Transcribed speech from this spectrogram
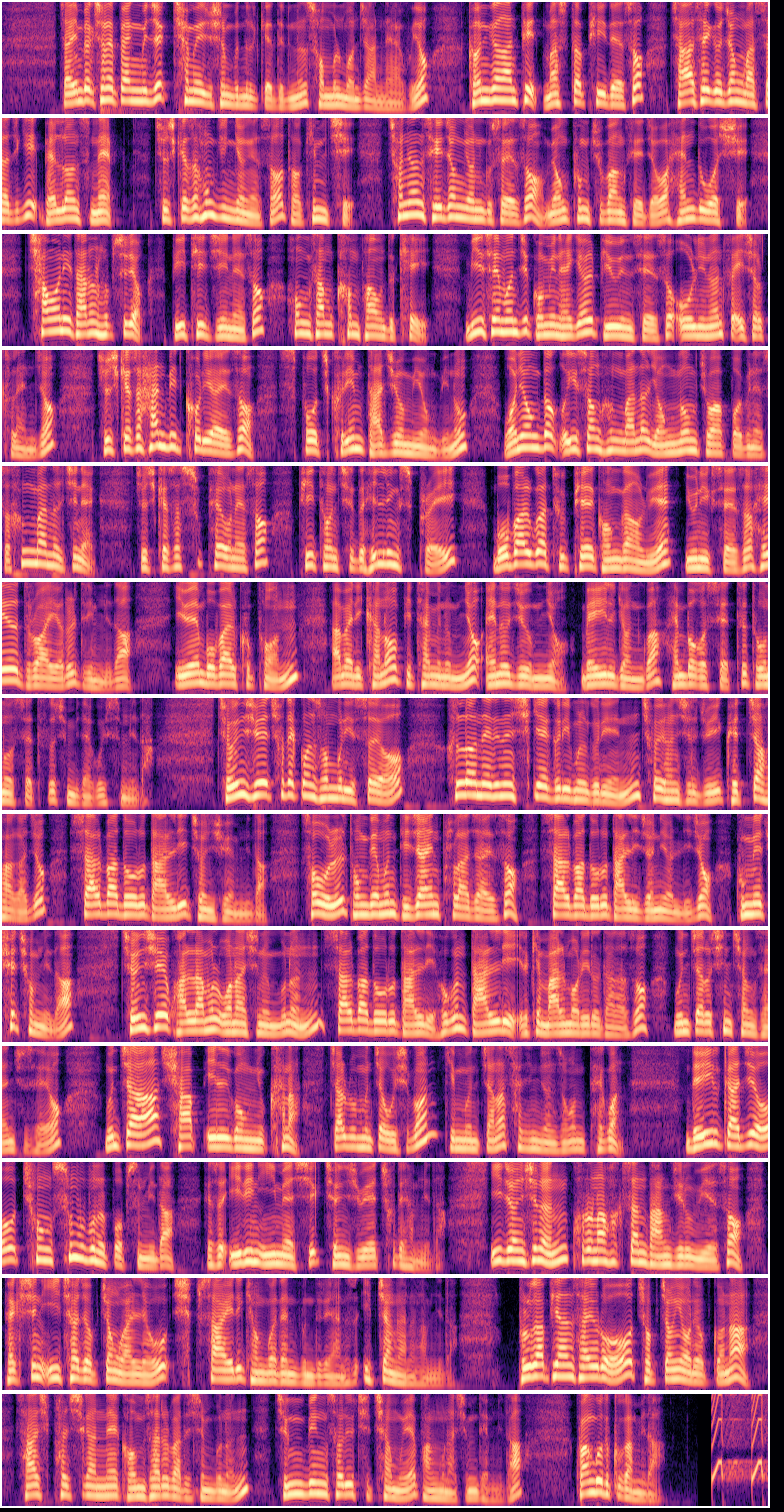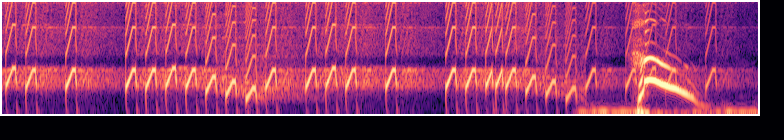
자, 인백션의 백뮤직 참여해주시는 분들께 드리는 선물 먼저 안내하고요. 건강한 핏, 마스터 핏에서 자세교정 마사지기 밸런스 냅, 주식회사 홍진경에서 더 김치, 천연 세정연구소에서 명품 주방세제와 핸드워시, 차원이 다른 흡수력, BT진에서 홍삼 컴파운드 K, 미세먼지 고민 해결 뷰인스에서 올리는 facial cleanser, 주식회사 한빛 코리아에서 스포츠 크림 다지오 미용 비누, 원형덕 의성 흑마늘 영농조합법인에서 흑마늘 진액, 주식회사 수페온에서 피톤치드 힐링 스프레이, 모발과 두피의 건강을 위해 유닉스에서 헤어 드라이어를 드립니다. 이외에 모바일 쿠폰, 아메리카노, 비타민 음료, 에너지 음료, 매일견과 햄버거 세트, 도넛 세트도 준비되고 있습니다. 전시회 초대권 선물이 있어요. 흘러내리는 시계 그림을 그린 초현실주의 괴짜 화가죠. 살바도르 달리 전시회입니다. 서울 동대문 디자인 플라자에서 살바도르 달리전이 열리죠. 국내 최초입니다. 전시회 관람을 원하시는 분은 살바도르 달리 혹은 달리 이렇게 말머리를 달아서 문자로 신청사연 주세요. 문자 1061, 짧은 문자 50원, 긴 문자나 사진 전송은 100원. 내일까지요, 총 20분을 뽑습니다. 그래서 1인 2매씩 전시회에 초대합니다. 이 전시는 코로나 확산 방지를 위해서 백신 2차 접종 완료 후 14일이 경과된 분들에 한해서 입장 가능합니다. 불가피한 사유로 접종이 어렵거나 48시간 내 검사를 받으신 분은 증빙 서류 지참 후에 방문하시면 됩니다. 광고 듣고 갑니다.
